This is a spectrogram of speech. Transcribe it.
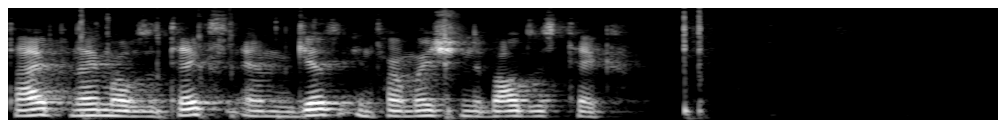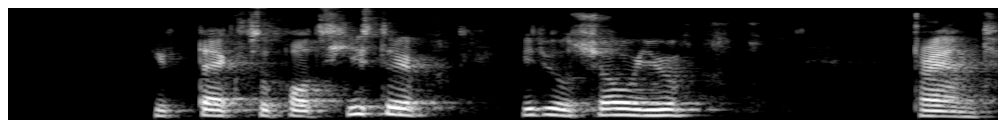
type name of the tag and get information about this tag. If tag supports history, it will show you trend.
